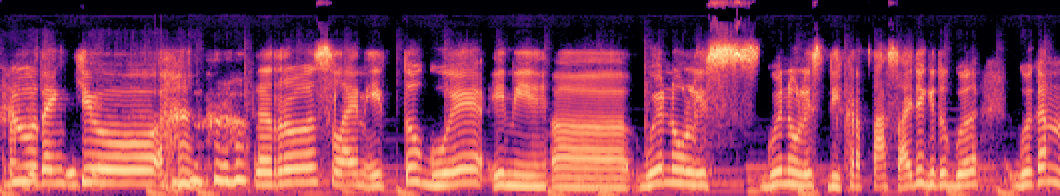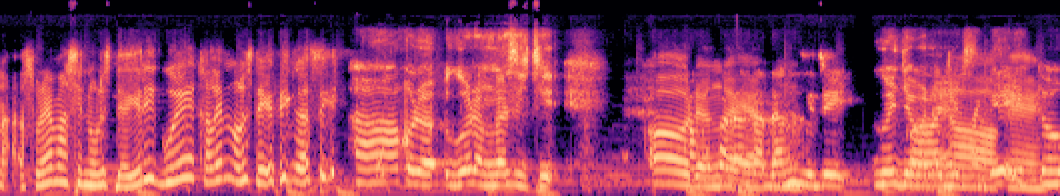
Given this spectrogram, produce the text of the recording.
aduh thank you. Terus selain itu gue ini eh, gue nulis gue nulis di kertas aja gitu gue gue kan sebenarnya masih nulis diary gue kalian nulis diary gak sih Ah, aku udah gue udah enggak sih, Ci. Oh udah enggak ya? kadang-kadang Cici. Gue zaman SD gitu, oke. itu,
